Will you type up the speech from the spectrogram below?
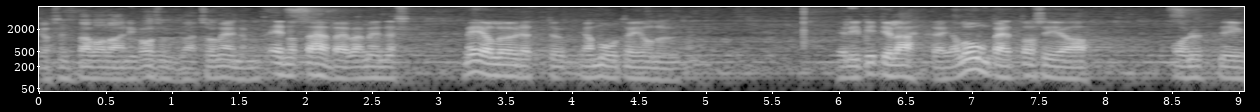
jossa se tavallaan niin osoitetaan, että se on mennyt. Mutta en ole tähän päivään mennessä. Me ei ole löydetty ja muut ei ole löytänyt. Eli piti lähteä. Ja lumpeet tosiaan on nyt niin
